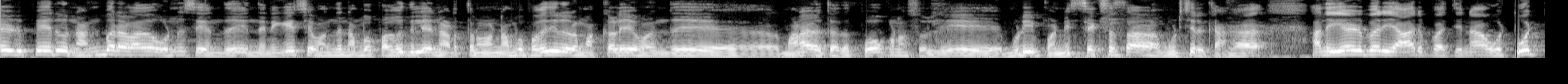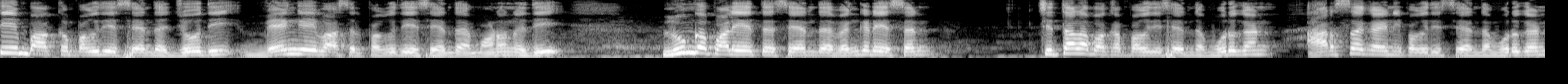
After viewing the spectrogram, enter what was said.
ஏழு பேர் நண்பர்களாக ஒன்று சேர்ந்து இந்த நிகழ்ச்சியை வந்து நம்ம பகுதியிலே நடத்தணும் நம்ம பகுதியில் இருக்கிற மக்களையும் வந்து மன அழுத்தத்தை போக்கணும் சொல்லி முடிவு பண்ணி சக்ஸஸாக முடிச்சிருக்காங்க. அந்த ஏழு பேர் யார் பார்த்தீங்கன்னா ஒட்டியம்பாக்கம் பகுதியை சேர்ந்த ஜோதி வேங்கை வாசல் பகுதியை சேர்ந்த மனோநதி லூங்கபாளையத்தை சேர்ந்த வெங்கடேசன் சித்தாலப்பாக்கம் பகுதியை சேர்ந்த முருகன் அரசகயணி பகுதியை சேர்ந்த முருகன்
